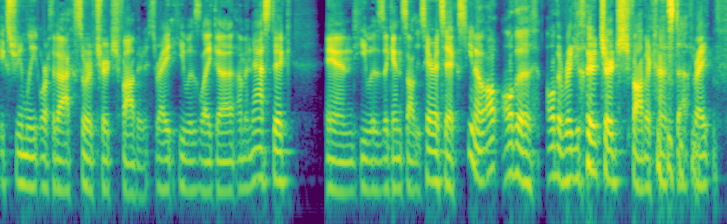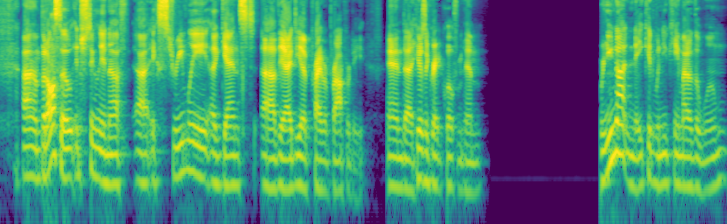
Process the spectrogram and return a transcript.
extremely orthodox sort of church fathers, right? He was like a, a monastic and he was against all these heretics you know all, all the all the regular church father kind of stuff right? Um, but also interestingly enough uh, extremely against uh, the idea of private property. And uh, here's a great quote from him. Were you not naked when you came out of the womb?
